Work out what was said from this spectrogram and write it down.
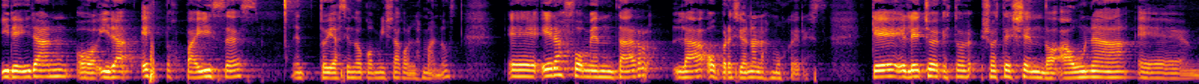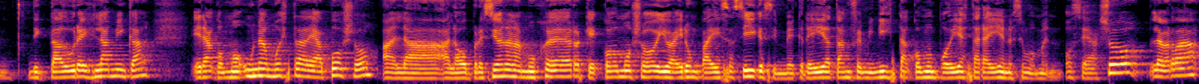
ir a Irán o ir a estos países, estoy haciendo comillas con las manos, eh, era fomentar la opresión a las mujeres. Que el hecho de que yo esté yendo a una eh, dictadura islámica era como una muestra de apoyo a la, a la, opresión a la mujer, que cómo yo iba a ir a un país así, que si me creía tan feminista, cómo podía estar ahí en ese momento. O sea, yo, la verdad,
